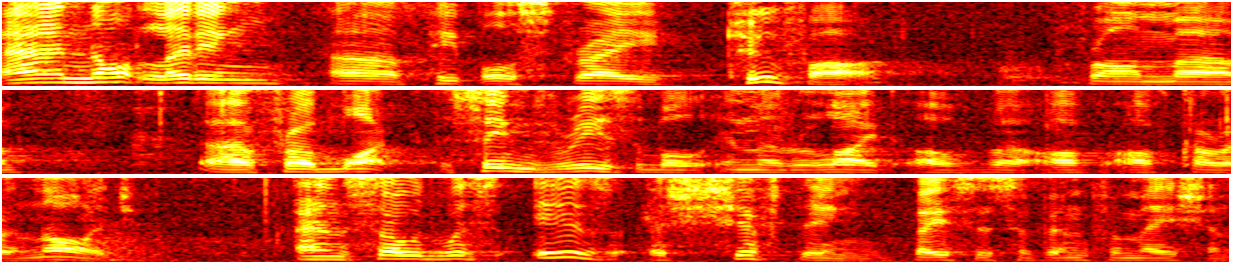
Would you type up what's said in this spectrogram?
and not letting uh, people stray too far from, uh, uh, from what seems reasonable in the light of, uh, of, of current knowledge. And so this is a shifting basis of information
